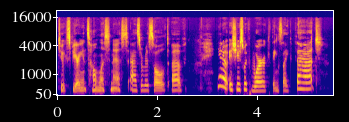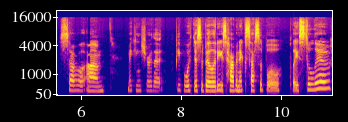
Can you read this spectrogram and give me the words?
to experience homelessness as a result of, you know, issues with work, things like that. So, um, making sure that people with disabilities have an accessible place to live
